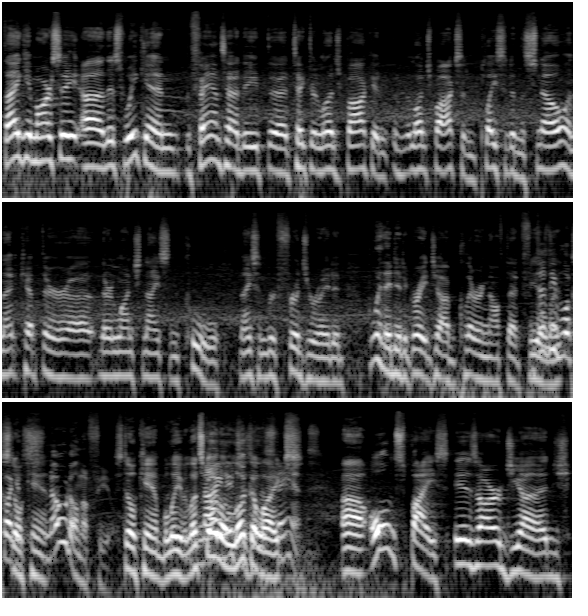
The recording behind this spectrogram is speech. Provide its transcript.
Thank you, Marcy. Uh, this weekend, the fans had to eat, uh, take their lunchbox and lunchbox and place it in the snow, and that kept their uh, their lunch nice and cool, nice and refrigerated. Boy, they did a great job clearing off that It field. doesn't even I look like still it can't, snowed on the field. Still can't believe it. Let's Nine go to the lookalikes. stands. Uh, Old Spice is our judge.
